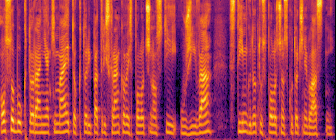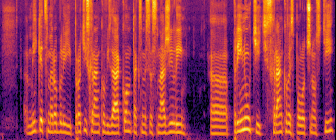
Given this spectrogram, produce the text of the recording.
osobu, ktorá nejaký majetok, ktorý patrí schránkovej spoločnosti, užíva, s tým, kto tú spoločnosť skutočne vlastní. My, keď sme robili protischránkový zákon, tak sme sa snažili prinútiť schránkové spoločnosti,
